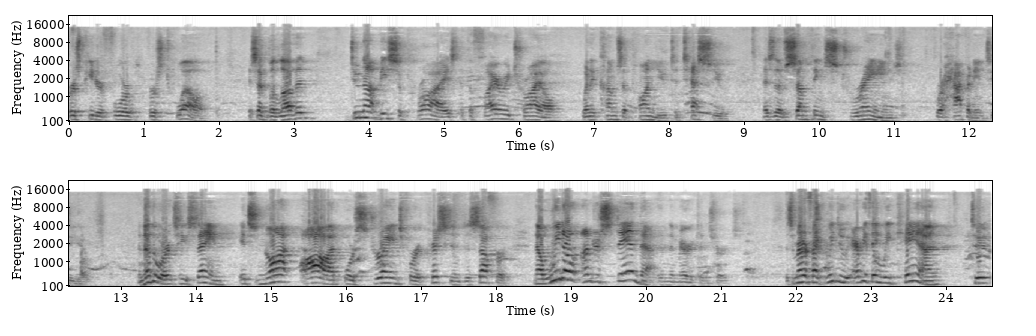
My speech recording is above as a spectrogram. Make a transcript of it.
1 Peter 4, verse 12. It said, Beloved, do not be surprised at the fiery trial when it comes upon you to test you, as though something strange were happening to you. In other words, he's saying it's not odd or strange for a Christian to suffer. Now, we don't understand that in the American church. As a matter of fact, we do everything we can to,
